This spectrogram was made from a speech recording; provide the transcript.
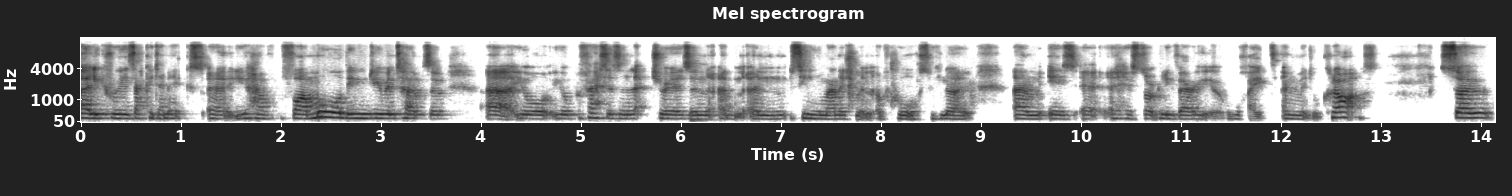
early careers academics, you have far more than you do in terms of uh, your your professors and lecturers and, and, and senior management, of course, we know, um, is a, a historically very white and middle class. So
